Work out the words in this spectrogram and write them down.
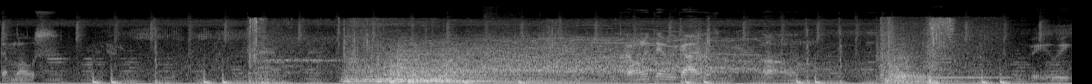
the most. We got um, we, we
